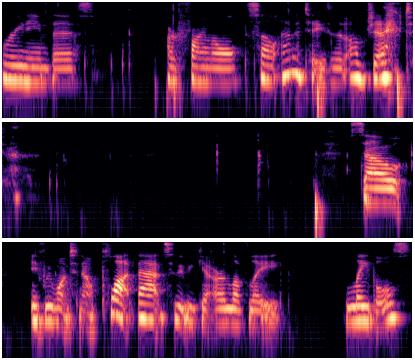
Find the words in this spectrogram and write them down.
rename this our final cell annotated object. so if we want to now plot that so that we get our lovely labels,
